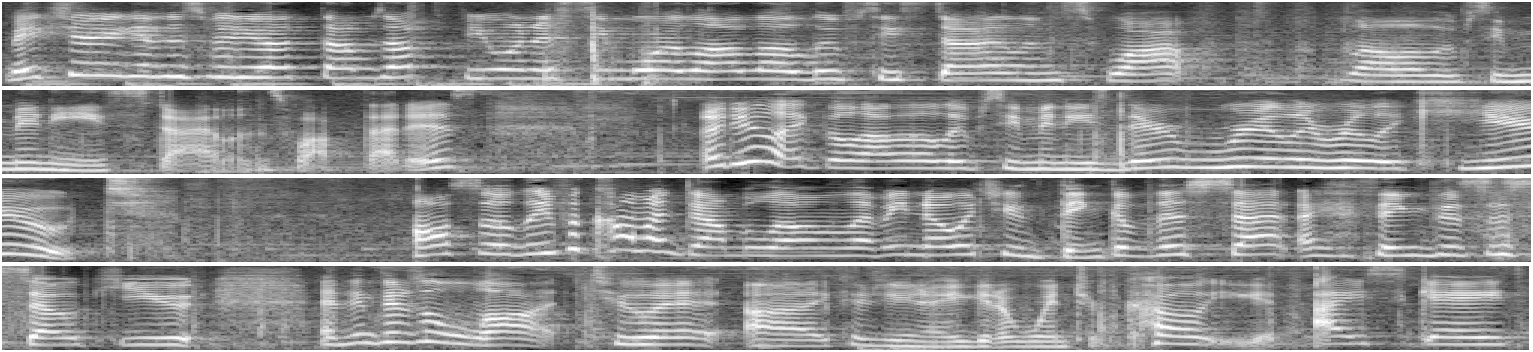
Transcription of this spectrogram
Make sure you give this video a thumbs up if you want to see more Lala Loopsy style and swap. Lala Loopsy mini style and swap, that is. I do like the Lala Loopsy minis. They're really, really cute. Also, leave a comment down below and let me know what you think of this set. I think this is so cute. I think there's a lot to it because, uh, you know, you get a winter coat, you get ice skates,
